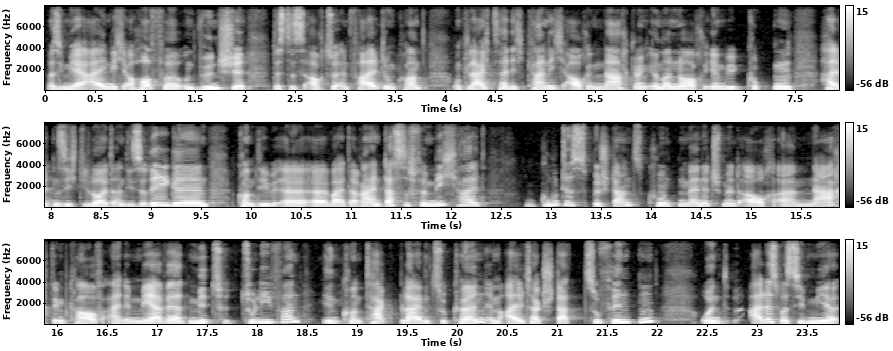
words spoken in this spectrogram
was ich mir ja eigentlich erhoffe und wünsche, dass das auch zur Entfaltung kommt. Und gleichzeitig kann ich auch im Nachgang immer noch irgendwie gucken, halten sich die Leute an diese Regeln, kommen die äh, äh weiter rein. Das ist für mich halt gutes Bestandskundenmanagement auch ähm, nach dem Kauf einen Mehrwert mitzuliefern, in Kontakt bleiben zu können, im Alltag stattzufinden und alles, was sie mir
